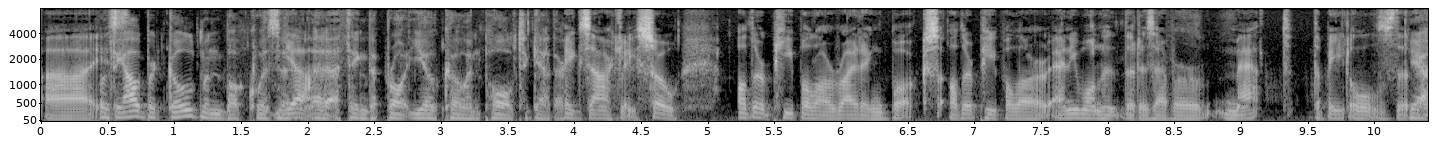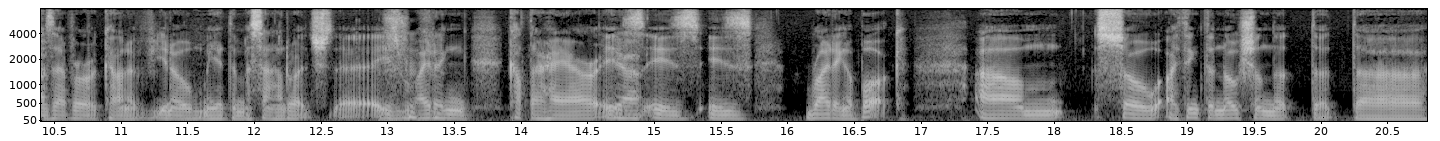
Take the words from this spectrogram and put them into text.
Uh, Well, the Albert Goldman book was a, Yeah. a, thing that brought Yoko and Paul together. Exactly. So other people are writing books. Other people are anyone that has ever met the Beatles, that Yeah. has ever kind of you know made them a sandwich, uh, is writing, cut their hair, is Yeah. is is writing a book. Um, so I think the notion that that. Uh,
